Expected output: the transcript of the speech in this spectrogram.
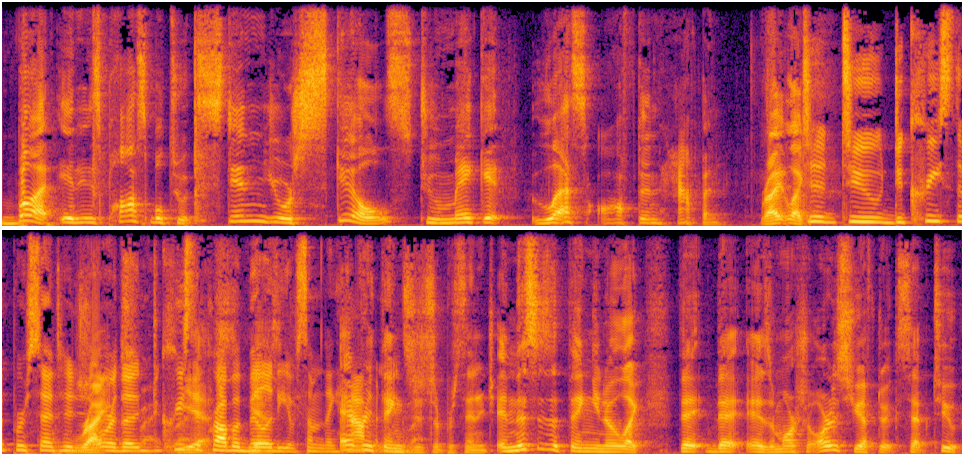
But it is possible to extend your skills to make it less often happen. Right? Like to to decrease the percentage Right, or the right, decrease Yes, the probability yes. of something happening. Everything's happening. just a percentage, and this is a thing you know, like that. That as a martial artist, you have to accept too.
